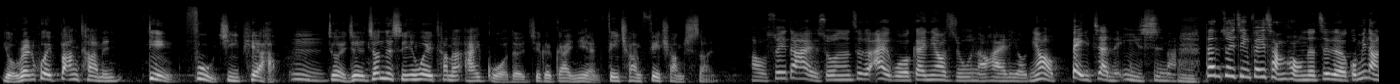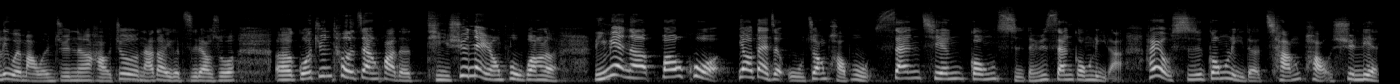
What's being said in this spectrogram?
有人会帮他们订付机票。嗯，对，这真的是因为他们爱国的这个概念非常非常深。好，所以大家也说呢，这个爱国概念要植入脑海里哦，你要有备战的意识嘛。但最近非常红的这个国民党立委马文君呢，好就拿到一个资料说，呃，国军特战化的体训内容曝光了，里面呢包括要带着武装跑步三千公尺，等于三公里啦，还有十公里的长跑训练。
